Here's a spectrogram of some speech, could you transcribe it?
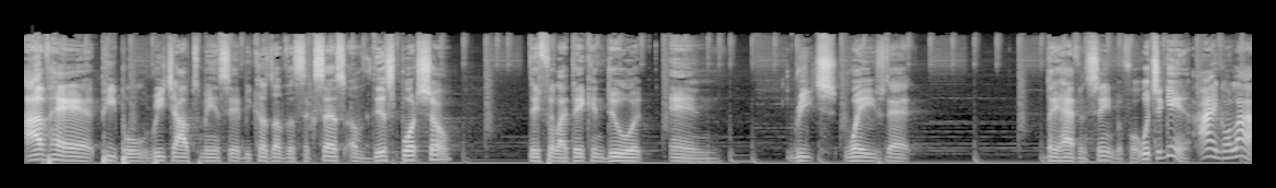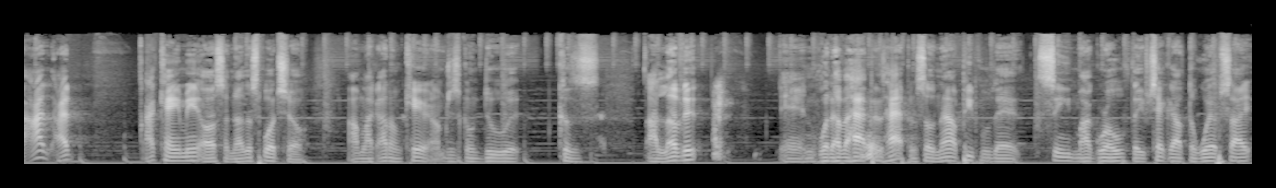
i've had people reach out to me and said because of the success of this sports show they feel like they can do it and reach waves that they haven't seen before which again i ain't gonna lie i i, I came in oh it's another sports show. I'm like i don't care. I'm just gonna do it because i love it and whatever happens happens so now people that seen my growth they've checked out the website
